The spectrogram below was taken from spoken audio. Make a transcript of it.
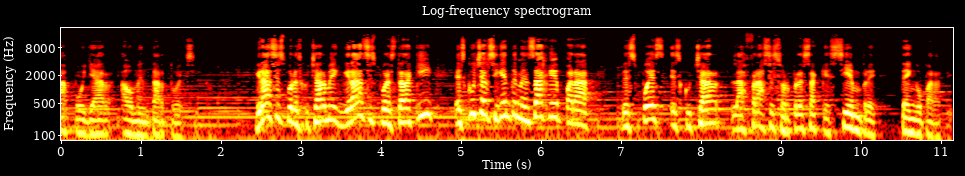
apoyar a aumentar tu éxito. Gracias por escucharme, gracias por estar aquí. Escucha el siguiente mensaje para después escuchar la frase sorpresa que siempre tengo para ti.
